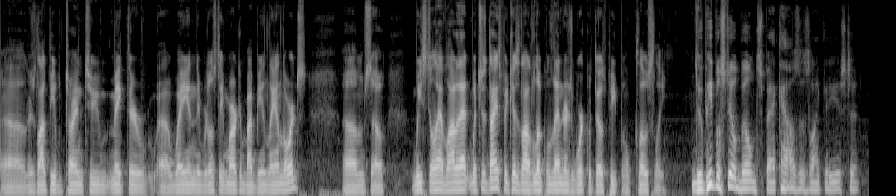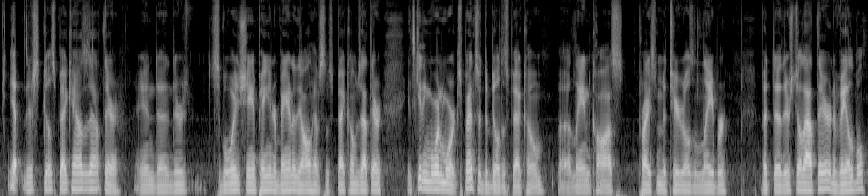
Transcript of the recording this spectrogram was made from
Uh, there's a lot of people trying to make their uh, way in the real estate market by being landlords. Um, so we still have a lot of that, which is nice because a lot of local lenders work with those people closely. Do people still build spec houses like they used to? Yep, there's still spec houses out there, and uh, there's Savoy, Champaign, Urbana. They all have some spec homes out there. It's getting more and more expensive to build a spec home, uh, land costs, price of materials, and labor, but uh, they're still out there and available.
